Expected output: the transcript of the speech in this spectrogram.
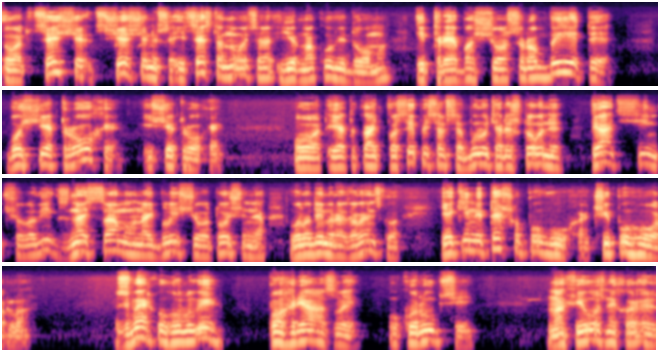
От, це ще, ще, ще не все. І це становиться Єрмаку відомо, і треба щось робити. Бо ще трохи, і ще трохи. От, як то кажуть, посипеться все, будуть арештовані 5-7 чоловік з най- самого найближчого оточення Володимира Зеленського, які не те, що по вуха чи по горло, зверху голови погрязли у корупції, мафіозних е,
